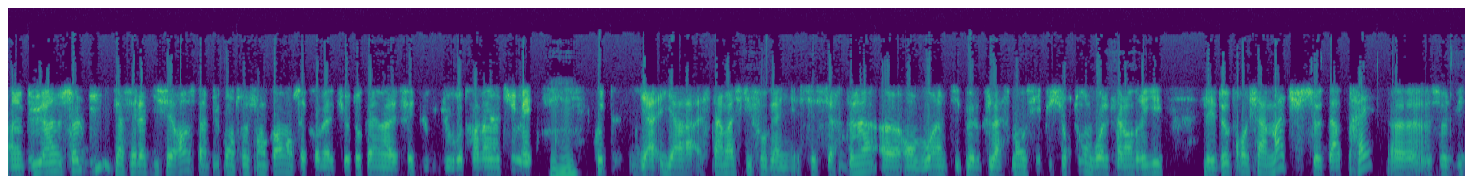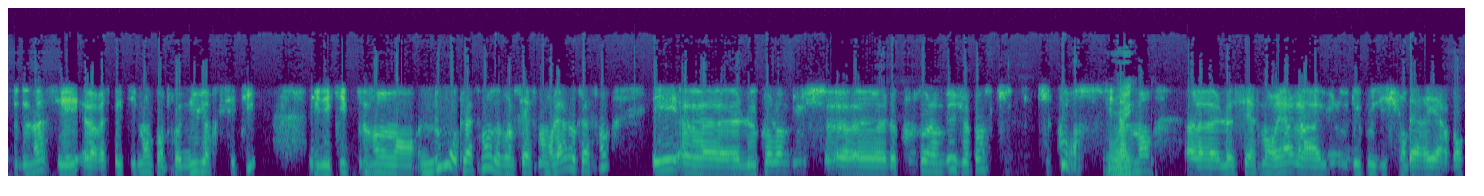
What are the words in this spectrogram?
un but, un seul but qui a fait la différence, c'est un but contre son camp. On sait que Romel Kyoto quand même avait fait du, gros travail là-dessus, mais mhm. écoute, y a, y a, c'est un match qu'il faut gagner, c'est certain. Euh, on voit un petit peu le classement aussi, puis surtout on voit le calendrier. Les deux prochains matchs, ceux d'après, euh, celui de demain, c'est euh, respectivement contre New York City, une équipe devant nous au classement, devant le CF Montréal au classement, et le Columbus, le Columbus, je pense, qui, qui course finalement le CF Montréal à une ou deux positions derrière. Donc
